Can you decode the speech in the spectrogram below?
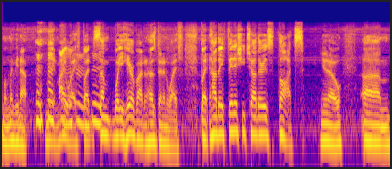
Well, maybe not me and my wife, but some what you hear about in husband and wife. But how they finish each other's thoughts, you know. Um,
